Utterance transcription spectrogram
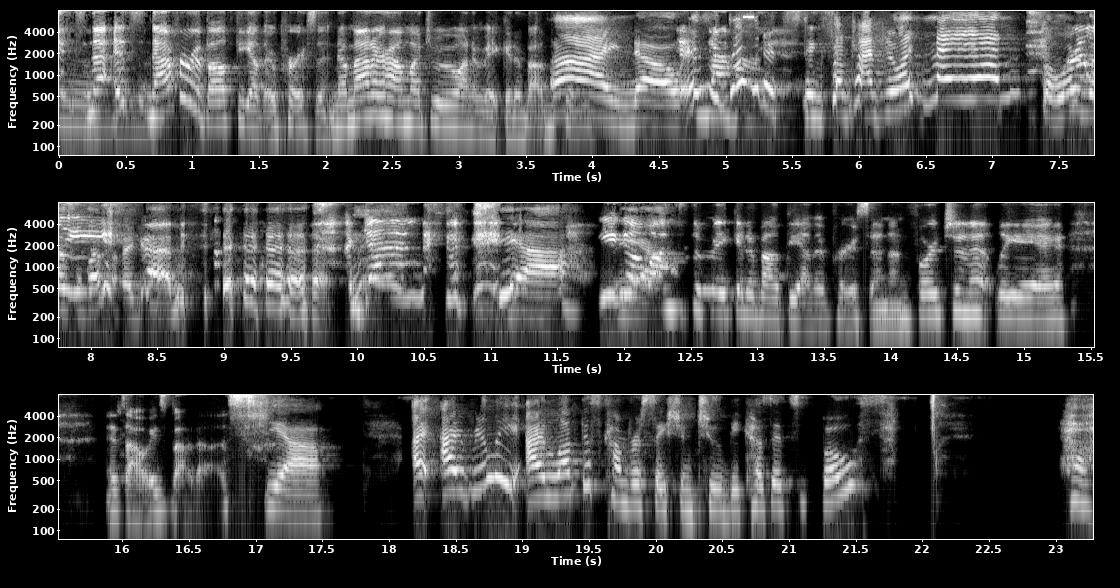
it's not it's never about the other person, no matter how much we want to make it about the I know. It's never- doesn't it stink sometimes? You're like, man, to learn Really? this lesson again. Again, yeah. ego Yeah. wants to make it about the other person. Unfortunately, it's always about us. Yeah. I, I really I love this conversation too because it's both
